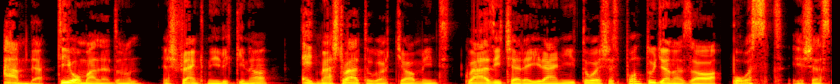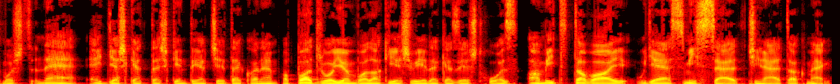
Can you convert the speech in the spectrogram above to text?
Ám de, Tio Maledon és Frank Nilikina egymást váltogatja, mint kvázi csere irányító, és ez pont ugyanaz a poszt, és ezt most ne egyes-kettesként értsétek, hanem a padról jön valaki és védekezést hoz, amit tavaly ugye Smith-szel csináltak meg.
